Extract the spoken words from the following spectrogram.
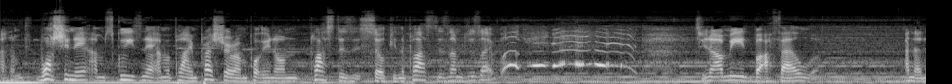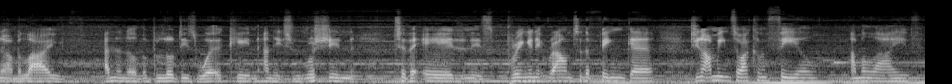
and I'm washing it, I'm squeezing it, I'm applying pressure, I'm putting on plasters, it's soaking the plasters, I'm just like! Do you know what I mean? But I felt, and I know I'm alive, and I know the blood is working, and it's rushing to the aid, and it's bringing it round to the finger. Do you know what I mean? So I can feel I'm alive.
